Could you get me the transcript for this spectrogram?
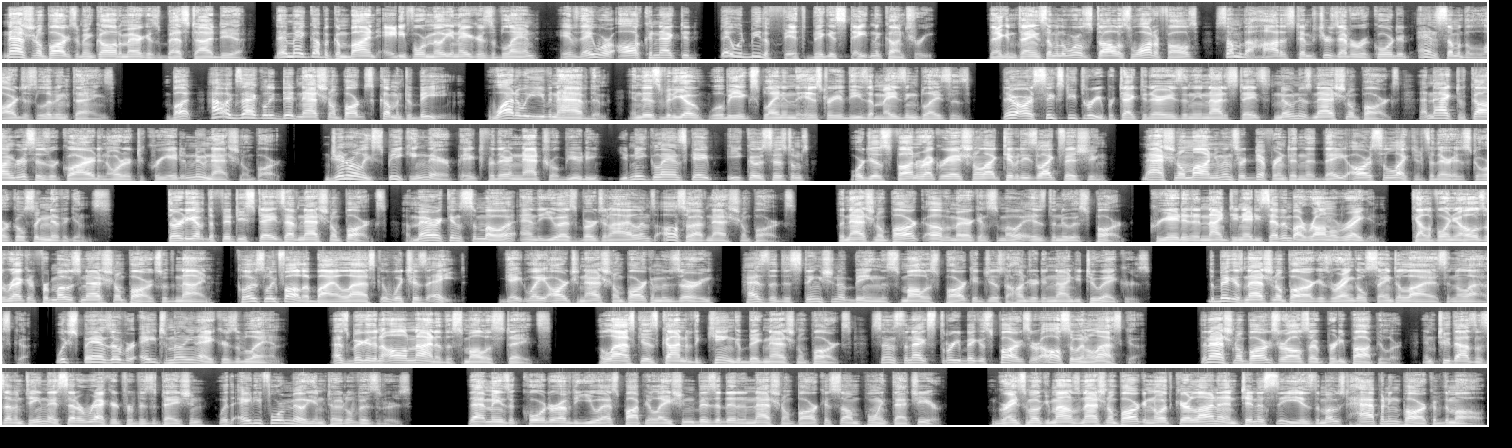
National parks have been called America's best idea. They make up a combined 84 million acres of land. If they were all connected, they would be the fifth biggest state in the country. They contain some of the world's tallest waterfalls, some of the hottest temperatures ever recorded, and some of the largest living things. But how exactly did national parks come into being? Why do we even have them? In this video, we'll be explaining the history of these amazing places. There are 63 protected areas in the United States known as national parks. An act of Congress is required in order to create a new national park. Generally speaking, they are picked for their natural beauty, unique landscape, ecosystems, or just fun recreational activities like fishing. National monuments are different in that they are selected for their historical significance. 30 of the 50 states have national parks. American Samoa and the U.S. Virgin Islands also have national parks. The National Park of American Samoa is the newest park, created in 1987 by Ronald Reagan. California holds the record for most national parks with nine, closely followed by Alaska, which has eight. Gateway Arch National Park in Missouri has the distinction of being the smallest park at just 192 acres. The biggest national park is Wrangell St. Elias in Alaska, which spans over 8 million acres of land. That's bigger than all nine of the smallest states. Alaska is kind of the king of big national parks, since the next three biggest parks are also in Alaska. The national parks are also pretty popular. In 2017, they set a record for visitation with 84 million total visitors. That means a quarter of the U.S. population visited a national park at some point that year. Great Smoky Mountains National Park in North Carolina and Tennessee is the most happening park of them all.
